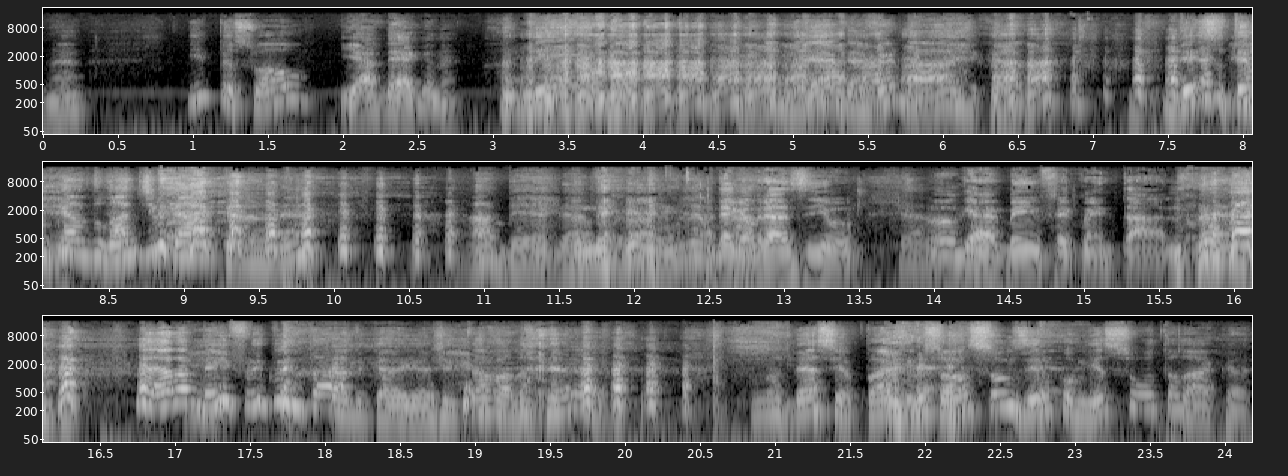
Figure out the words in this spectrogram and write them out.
né? E o pessoal E a adega, né? Adega, adega, é verdade, cara. Desde o tempo que era do lado de cá, cara, né? Adega. bem lembrado. Adega Brasil. Cara. Lugar bem frequentado. É, Era bem frequentado, cara. A gente tava lá, era modéstia à parte, só sonzeiro comia solta lá, cara.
